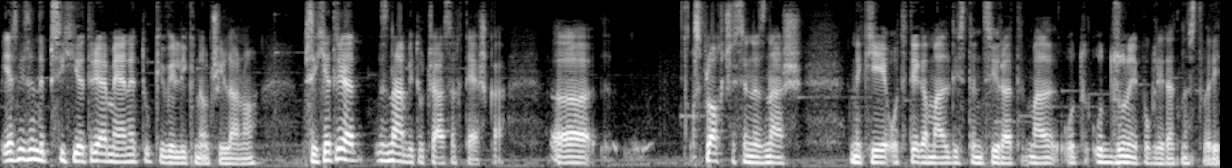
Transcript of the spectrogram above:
jaz mislim, da psihiatrija mene tukaj veliko naučila. No. Psihiatrija zna biti včasih težka. Uh, sploh, če se ne znaš nekje od tega mal distancirati, mal od, od zunaj pogledati na stvari.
